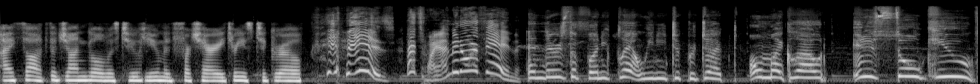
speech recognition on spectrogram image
I thought the jungle was too humid for cherry trees to grow. It is! That's why I'm an orphan! And there's the funny plant we need to protect. Oh my cloud, it is so cute.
